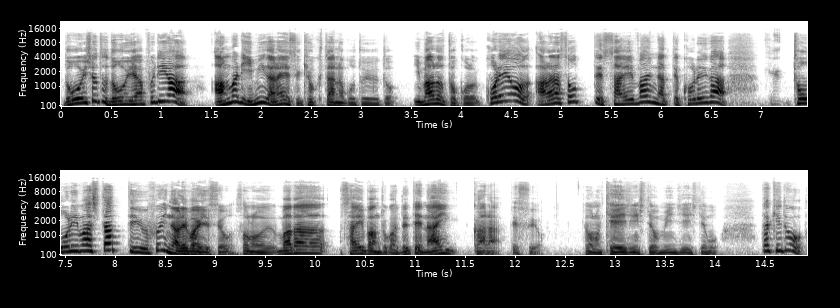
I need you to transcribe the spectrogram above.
同意書と同意アプリはあんまり意味がないですよ。極端なこと言うと。今のところ。これを争って裁判になってこれが通りましたっていう風になればいいですよ。その、まだ裁判とか出てないからですよ。その刑事にしても民事にしても。だけど、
